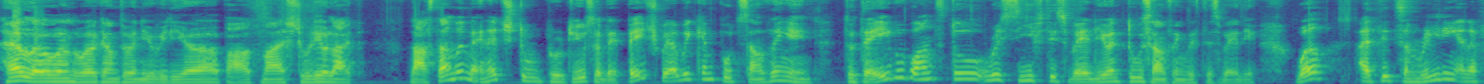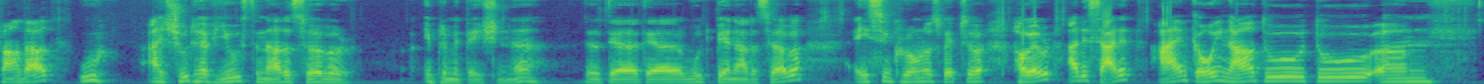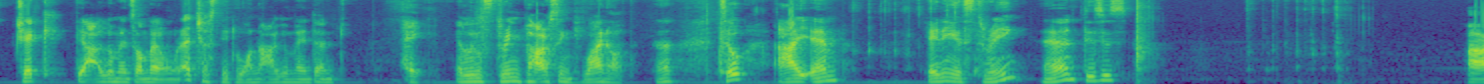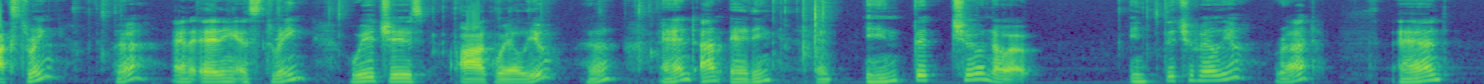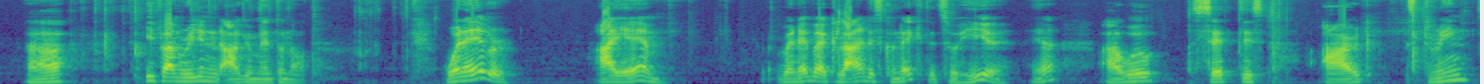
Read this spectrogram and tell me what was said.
Hello and welcome to a new video about my Studio Light. Last time we managed to produce a web page where we can put something in. Today we want to receive this value and do something with this value. Well, I did some reading and I found out, ooh, I should have used another server implementation. Eh? There, there would be another server, asynchronous web server. However, I decided I'm going now to, to um, check the arguments on my own. I just need one argument and hey, a little string parsing, why not? Huh? So I am adding a string and this is arg string and adding a string which is arg value and I'm adding an integer, no, integer value, right? And uh, if I'm reading an argument or not. Whenever I am, whenever a client is connected, so here, yeah, I will set this arg string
